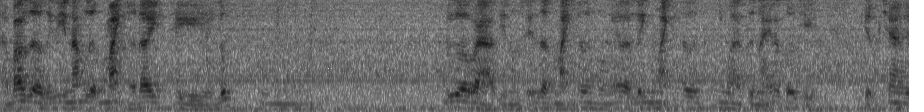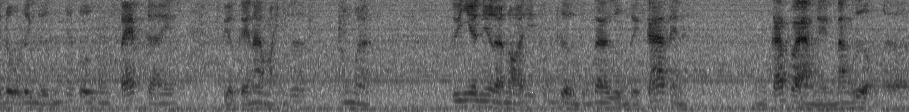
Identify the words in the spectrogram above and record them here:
à, bao giờ cái gì năng lượng mạnh ở đây thì lúc đưa vào thì nó sẽ giật mạnh hơn có nghĩa là linh mạnh hơn. Nhưng mà từ nãy là tôi chỉ kiểm tra cái độ linh ứng chứ tôi không test cái việc cái nào mạnh hơn. Nhưng mà tuy nhiên như đã nói thì thông thường chúng ta dùng cái cát này, này cát vàng này năng lượng uh,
